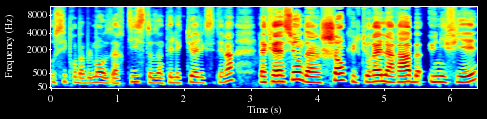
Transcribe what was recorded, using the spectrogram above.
aussi probablement aux artistes, aux intellectuels, etc., la création d'un champ culturel arabe unifié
